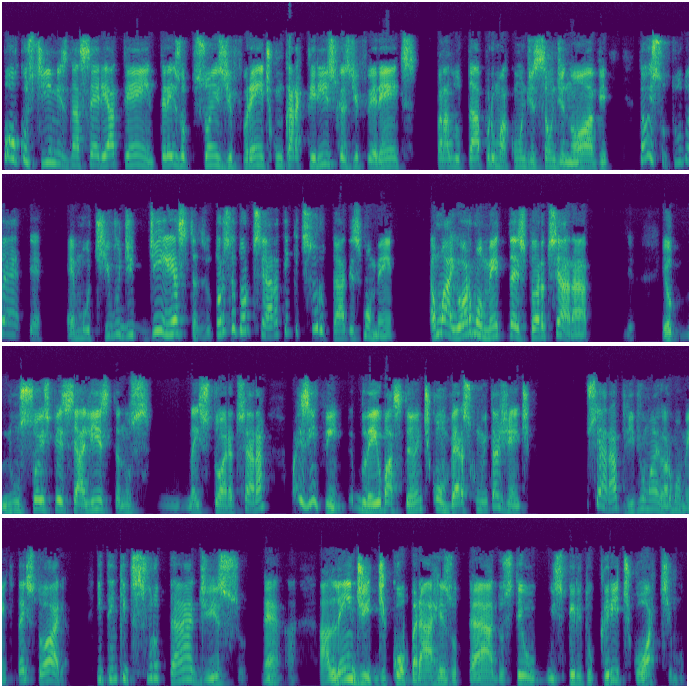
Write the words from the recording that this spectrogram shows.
poucos times na Série A têm. Três opções de frente, com características diferentes para lutar por uma condição de nove. Então, isso tudo é, é, é motivo de, de êxtase. O torcedor do Ceará tem que desfrutar desse momento. É o maior momento da história do Ceará. Eu não sou especialista no, na história do Ceará, mas enfim, leio bastante, converso com muita gente. O Ceará vive o maior momento da história e tem que desfrutar disso, né? Além de, de cobrar resultados, ter o, espírito crítico ótimo,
